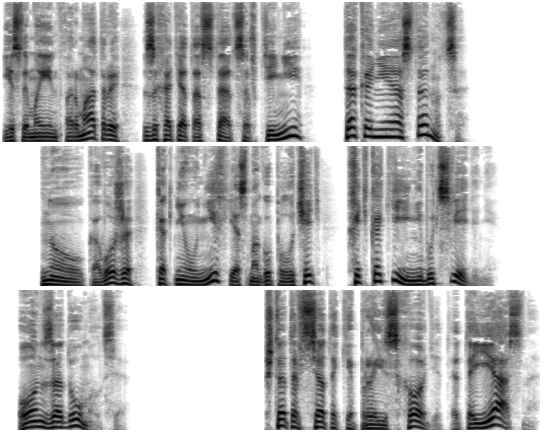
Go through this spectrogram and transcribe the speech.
Если мои информаторы захотят остаться в тени, так они и останутся. Но у кого же, как не у них, я смогу получить хоть какие-нибудь сведения? Он задумался. Что-то все-таки происходит, это ясно.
